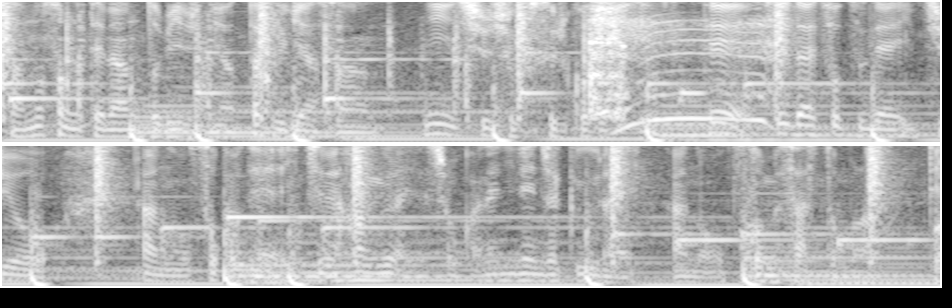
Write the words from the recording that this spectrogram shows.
さんのそのテナントビルにあった古着屋さんに就職することができてで大卒で一応あのそこで1年半ぐらいでしょうかね2年弱ぐらいあの勤めさせてもらって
